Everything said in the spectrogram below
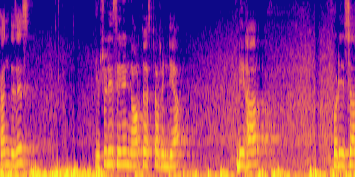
And this is usually seen in northwest of india bihar odisha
